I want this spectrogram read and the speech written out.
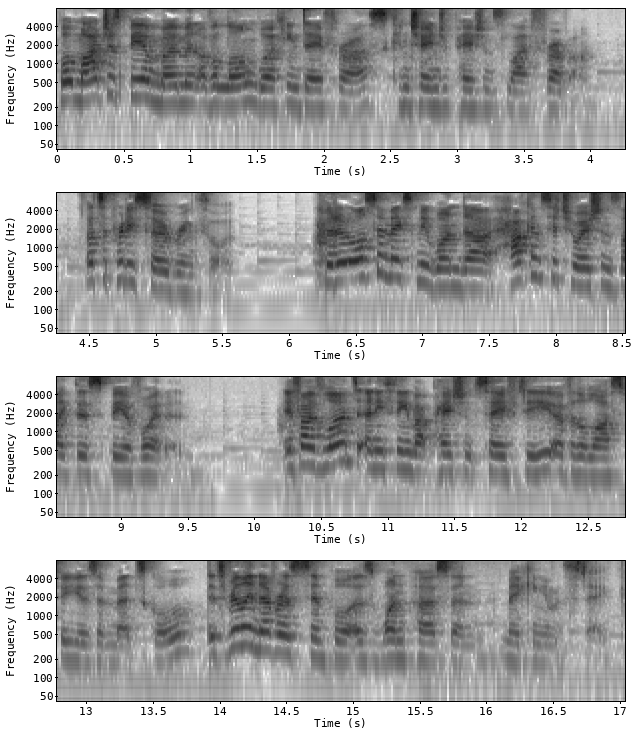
What might just be a moment of a long working day for us can change a patient's life forever. That's a pretty sobering thought. But it also makes me wonder how can situations like this be avoided? If I've learned anything about patient safety over the last few years of med school, it's really never as simple as one person making a mistake.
